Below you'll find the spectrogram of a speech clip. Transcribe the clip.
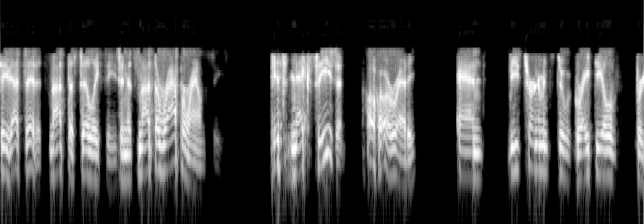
See, that's it. It's not the silly season. It's not the wraparound season. It's next season already. And these tournaments do a great deal for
